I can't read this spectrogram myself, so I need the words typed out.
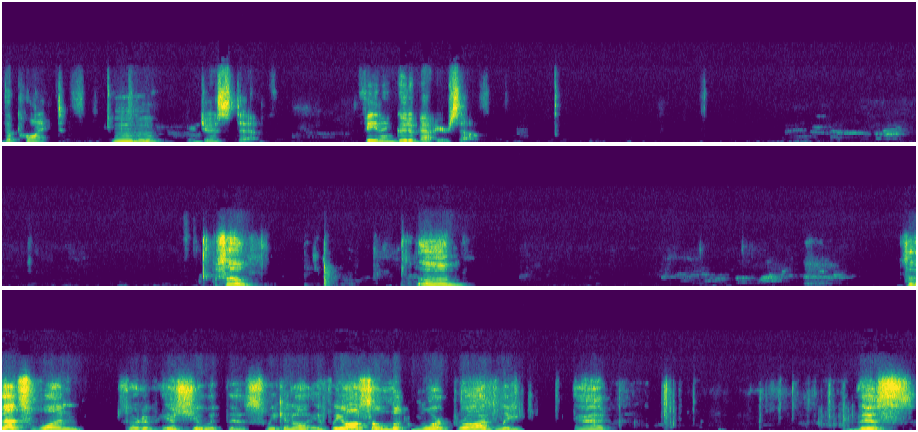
the point. Mm-hmm. You're just uh, feeling good about yourself. So, um, so that's one sort of issue with this. We can, if we also look more broadly at this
